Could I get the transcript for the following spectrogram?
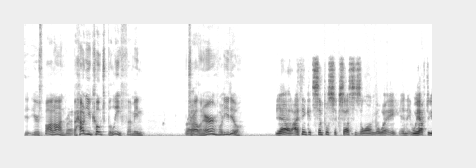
you're spot on Right. but how do you coach belief i mean Right. trial and error what do you do Yeah, I think it's simple successes along the way, and we have to,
